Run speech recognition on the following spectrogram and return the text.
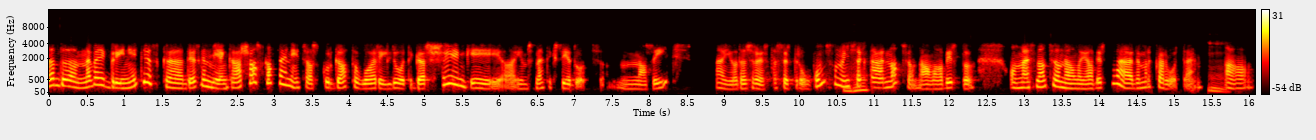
tad uh, nevajag brīnīties, ka diezgan vienkāršās kafejnīcās, kur gatavo arī ļoti garšīgi, uh, jums netiks iedots nazītis, jo dažreiz tas ir trūkums, un viņi mm. saka, tā ir nacionālā virtuve, un mēs nacionālajā virtuvē ēdam ar karotēm. Mm. Uh,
